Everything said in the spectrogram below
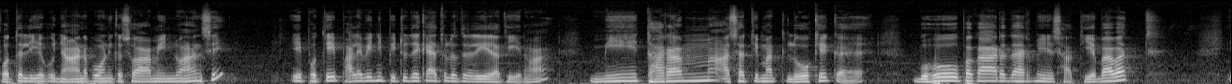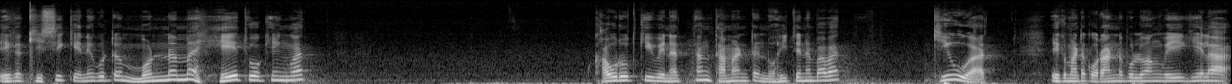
පොත ලියපු ඥානපෝනික ස්වාමීන් වහන්සේ. ඒ පොතේ පළවෙනි පිටු දෙක ඇතුළත ලියලා තියෙනවා. මේ තරම්ම අසත්‍යමත් ලෝකෙක බොහෝ උපකාර ධර්මයේ සතිය බවත් ඒක කිසි කෙනෙකුට මොන්නම හේතුවකින්වත් කවුරුත් කිව්වේ නැත්නම් Tamanට නොහිතෙන බවත් කිව්වත් ඒක මට කරන්න පුළුවන් වෙයි කියලා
